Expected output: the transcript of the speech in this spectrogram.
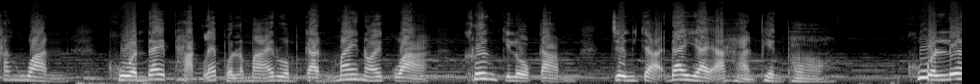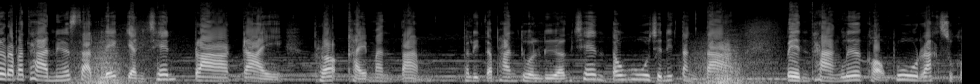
ทั้งวัน ควรได้ผักและผลไม้รวมกันไม่น้อยกว่า ครึ่งกิโลกรัม จึงจะได้ใยอาหารเพียงพอ ควรเลือกรับประทานเนื้อสัตว์เล็กอย่างเช่น ปลาไก่ เพราะไขมันต่ำผลิตภัณฑ์ถั่วเหลือง เช่นเต้าหู้ชนิดต่างๆ เป็นทางเลือกของผู้รักสุข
